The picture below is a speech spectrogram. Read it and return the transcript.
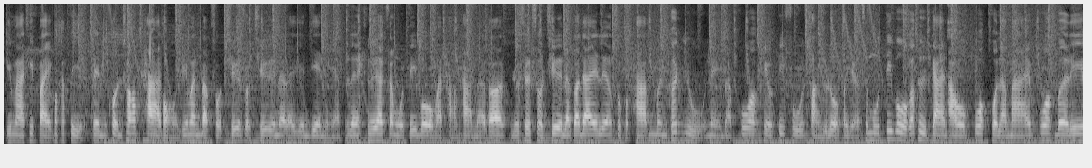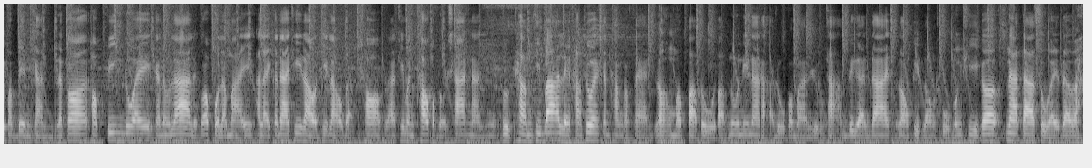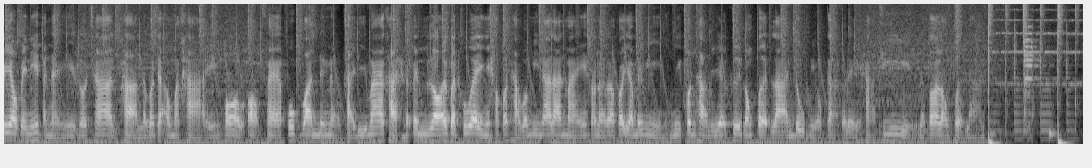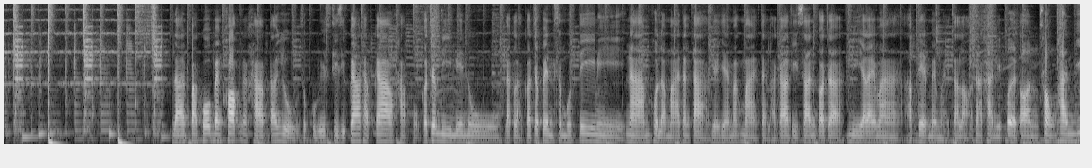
ที่มาที่ไปปกติเป็นคนชอบทานของที่มันแบบสดชื่นสดชื่นอะไรเย็นๆอย่างเงี้ยเลยเลือกสมูทตี้โบมาทานทานแล้วก็รู้สึกสดชื่นแล้วก็ได้เรื่องสุขภาพ มันก็อยู่ในแบบพวกเฮลตี้ฟู้ดฝั่งยุโรปก็เยอะสมูทตี้โบก็คือการเอาพวกผลไม้พวกเบอร์รี่มาเบนกัน แล้วก็ท็อปปิ้งด้วยแคโนล่าหรือว่าผลไม้อะไรก็ได้ที่เราที่เราแบบชอบและที่มันเข้ากับรสชาตินั้นฝึกทำที่บ้านเลยครับช่วยกันทำกับแฟนลองมาปรับสูตรปรับนู่นนี่นั่นหาดูประมาณอยู่ 3 เดือนได้ลองผิดลองถูกบางทีก็หน้าตาสวยแต่ว่าเปรี้ยวไปนิดอันไหนรสชาติผ่านแล้วก็จะเอามาขาย พอออกแฟร์ปุ๊บวันหนึ่งเนี่ยขายดีมากขายเป็นร้อยกว่าถ้วยอย่างเงี้ยเขาก็ถามว่ามีหน้าร้านไหมตอนนั้นเราก็ยังไม่มีมีคนถามเยอะขึ้นลองเปิดร้านดูมีโอกาสก็เลยหาที่แล้วก็ลองเปิดร้าน ร้านปาโก้แบงคอกนะครับ ตั้งอยู่สุขุมวิท 49 ทับ 9 ครับ ผมก็จะมีเมนูหลักๆ ก็จะเป็นสมูทตี้ มีน้ำผลไม้ต่างๆ เยอะแยะมากมาย แต่ละก็ซีซั่นก็จะมีอะไรมาอัปเดตใหม่ๆ ตลอด สาขานี้เปิดตอน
